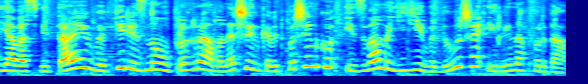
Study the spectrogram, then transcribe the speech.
я вас вітаю! В ефірі знову програма Начинка відпочинку і з вами її ведуча Ірина Форда.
